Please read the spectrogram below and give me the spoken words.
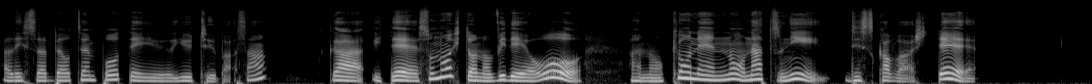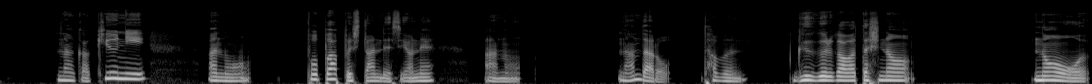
Alyssa Beltempo っていう YouTuber さんがいて、その人のビデオを、あの、去年の夏に discover して、なんか急に、あの、ポップアップしたんですよね。あの、なんだろう。多分、Google が私の脳を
